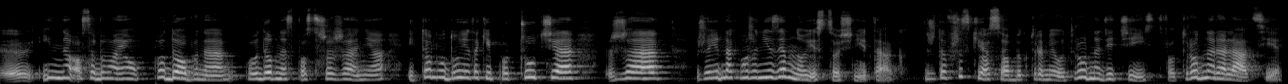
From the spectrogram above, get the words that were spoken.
Y, inne osoby mają podobne, podobne spostrzeżenia, i to buduje takie poczucie, że, że jednak może nie ze mną jest coś nie tak. Że to wszystkie osoby, które miały trudne dzieciństwo, trudne relacje,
